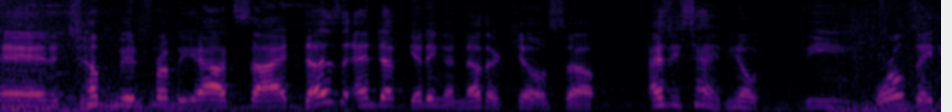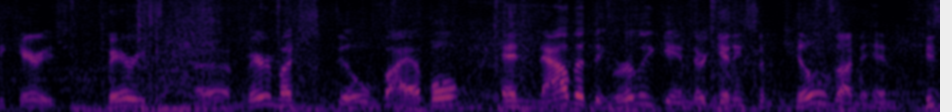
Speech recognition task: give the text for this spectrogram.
and jump in from the outside. Does end up getting another kill. So, as he said, you know, the world's AD carries very, uh, very much still viable. And now that the early game, they're getting some kills onto him, he's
